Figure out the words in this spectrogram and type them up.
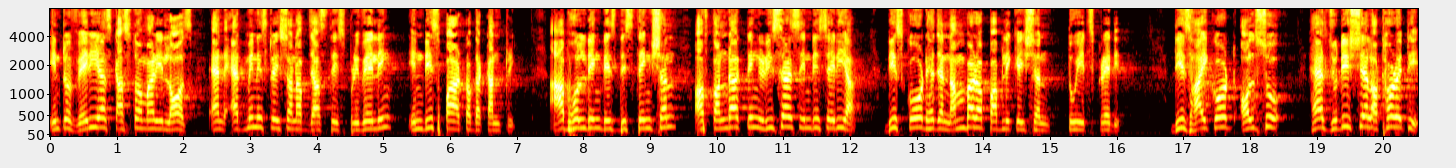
into various customary laws and administration of justice prevailing in this part of the country. Upholding this distinction of conducting research in this area, this court has a number of publications to its credit. This High Court also has judicial authority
